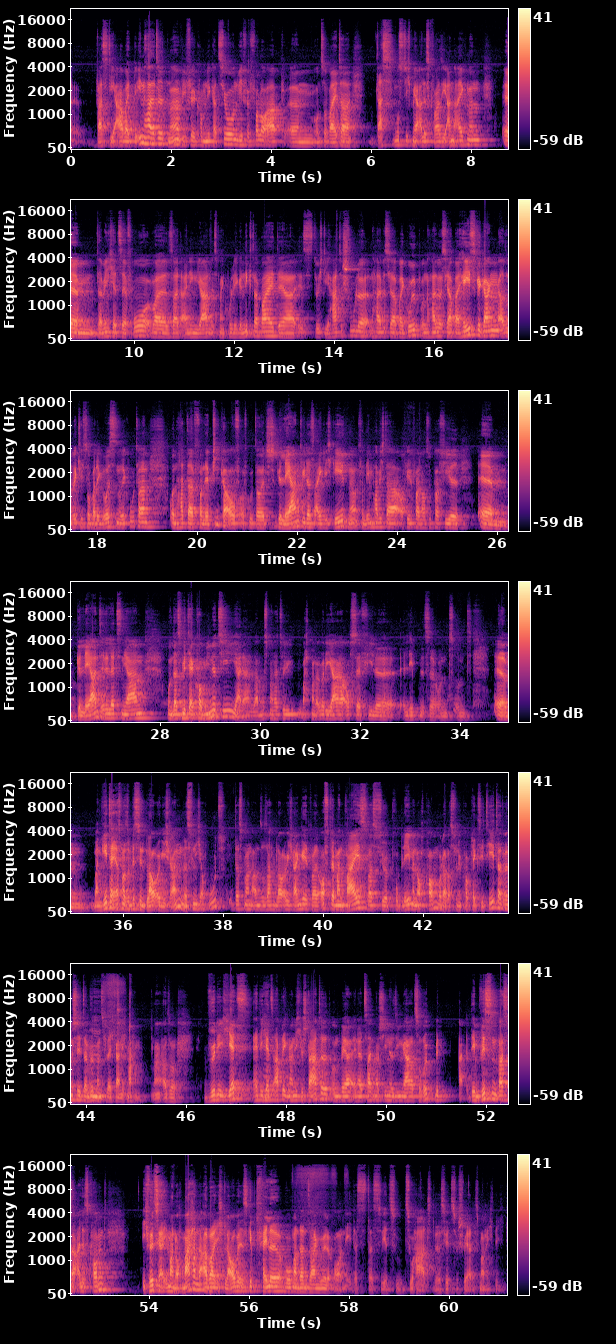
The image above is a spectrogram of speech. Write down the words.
was die Arbeit beinhaltet, ne, wie viel Kommunikation, wie viel Follow-up ähm, und so weiter. Das musste ich mir alles quasi aneignen ähm, da bin ich jetzt sehr froh, weil seit einigen Jahren ist mein Kollege Nick dabei. Der ist durch die harte Schule ein halbes Jahr bei Gulp und ein halbes Jahr bei Hayes gegangen, also wirklich so bei den größten Recruitern und hat da von der Pike auf, auf gut Deutsch, gelernt, wie das eigentlich geht. Ne? Und von dem habe ich da auf jeden Fall noch super viel ähm, gelernt in den letzten Jahren. Und das mit der Community, ja, da, da muss man natürlich, macht man über die Jahre auch sehr viele Erlebnisse und, und ähm, man geht da erstmal so ein bisschen blauäugig ran. Das finde ich auch gut, dass man an so Sachen blauäugig rangeht, weil oft, wenn man weiß, was für Probleme noch kommen oder was für eine Komplexität da drin steht, dann würde mhm. man es vielleicht gar nicht machen. Ne? Also würde ich jetzt, hätte ich ja. jetzt Ablegen noch nicht gestartet und wäre in der Zeitmaschine sieben Jahre zurück mit dem Wissen, was da alles kommt, ich würde es ja immer noch machen, aber ich glaube, es gibt Fälle, wo man dann sagen würde, oh nee, das, das wird zu, zu hart, das wird zu schwer, das mache ich nicht.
